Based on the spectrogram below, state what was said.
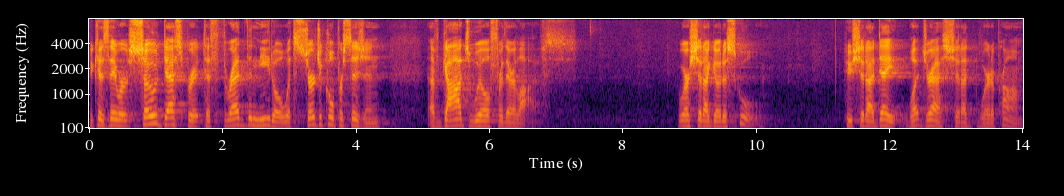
because they were so desperate to thread the needle with surgical precision of God's will for their lives. Where should I go to school? Who should I date? What dress should I wear to prom?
